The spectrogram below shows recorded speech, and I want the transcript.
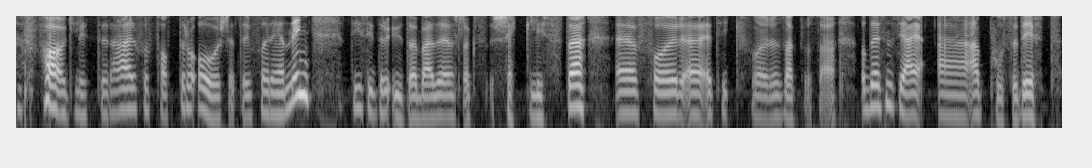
faglitterær forfatter- og oversetterforening. De sitter og utarbeider en slags sjekkliste eh, for eh, etikk for sakprosa. Og det syns jeg eh, er positivt.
